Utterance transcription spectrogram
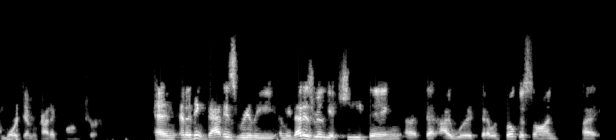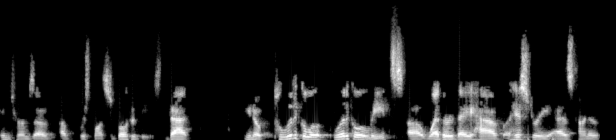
a more democratic long term. And and I think that is really, I mean, that is really a key thing uh, that I would that I would focus on uh, in terms of, of response to both of these. That you know, political political elites, uh, whether they have a history as kind of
